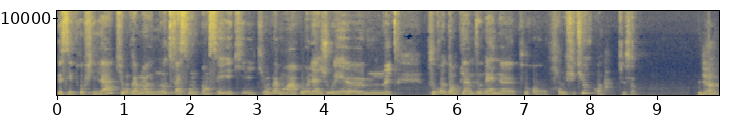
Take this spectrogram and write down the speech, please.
de ces profils-là qui ont vraiment une autre façon de penser et qui, qui ont vraiment un rôle à jouer euh, pour, dans plein de domaines euh, pour, pour le futur, quoi. C'est ça. Bien.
